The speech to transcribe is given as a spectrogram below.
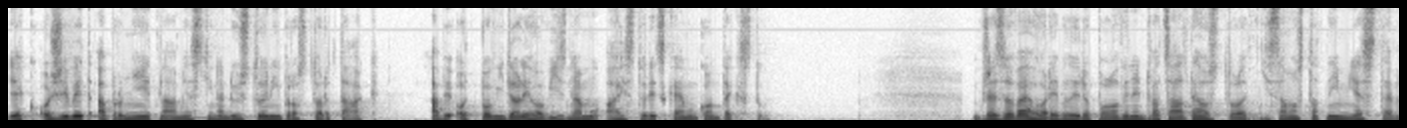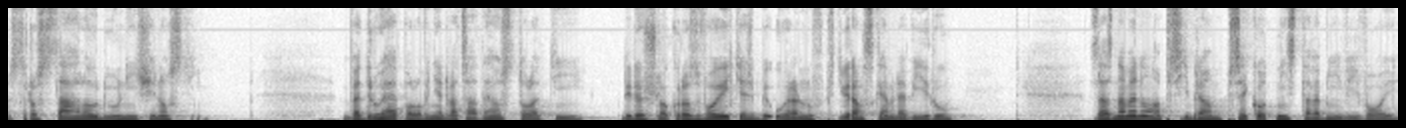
jak oživit a proměnit náměstí na důstojný prostor tak, aby odpovídal jeho významu a historickému kontextu. Březové hory byly do poloviny 20. století samostatným městem s rozsáhlou důlní činností. Ve druhé polovině 20. století, kdy došlo k rozvoji těžby uranu v příbramském revíru, zaznamenala příbram překotný stavební vývoj,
